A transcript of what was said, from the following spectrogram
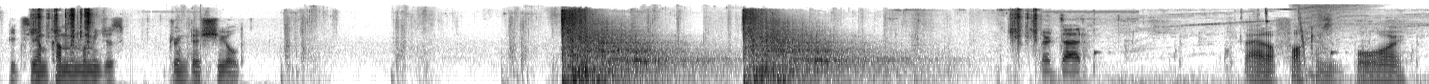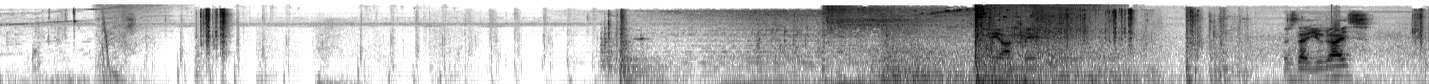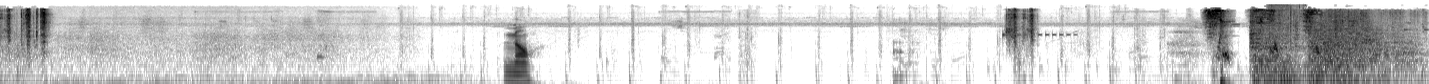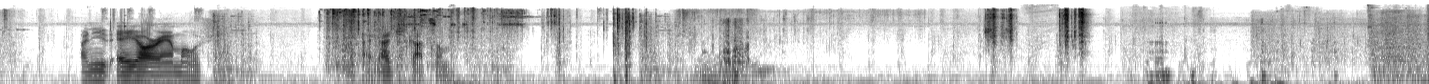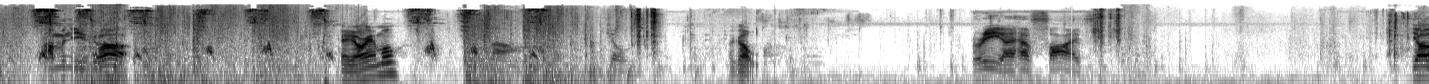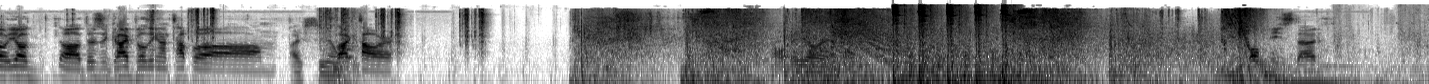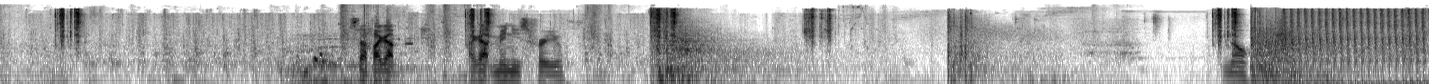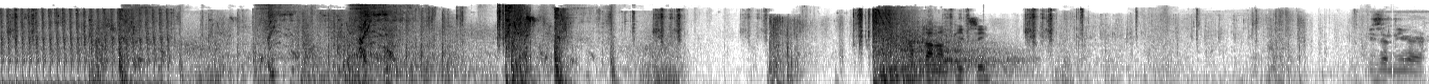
PT, I'm coming. Let me just drink this shield. They're dead. That a fucking boy. Me on me. Is that you guys? No. I need AR ammo if I, I just got some. How many you got? AR ammo? No. Killed. I got Three, I have five. Yo, yo, uh, there's a guy building on top of, um, I see him. Clock Tower. Oh, AR ammo. Oh, he's dead. Steph, I got I got minis for you. No. down on PC. He's in the air.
